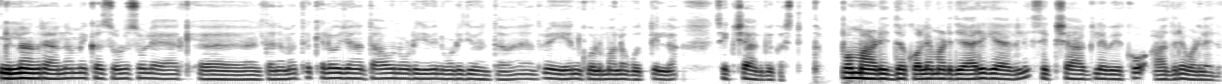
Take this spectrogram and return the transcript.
ಇಲ್ಲಾಂದರೆ ಅನಾಮಿಕ ಸುಳ್ಳು ಸುಳ್ಳು ಯಾಕೆ ಹೇಳ್ತಾನೆ? ಮತ್ತು ಕೆಲವು ಜನ ತಾವು ನೋಡಿದ್ದೀವಿ ನೋಡಿದ್ದೀವಿ ಅಂತ ಆದರೆ ಏನು ಗೋಲ್ಮಾಲ ಗೊತ್ತಿಲ್ಲ. ಶಿಕ್ಷೆ ಆಗಬೇಕಷ್ಟೆ. ತಪ್ಪು ಮಾಡಿದ್ದ ಕೊಲೆ ಮಾಡಿದ ಯಾರಿಗೇ ಆಗಲಿ ಶಿಕ್ಷೆ ಆಗಲೇಬೇಕು ಆದರೆ ಒಳ್ಳೆಯದು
